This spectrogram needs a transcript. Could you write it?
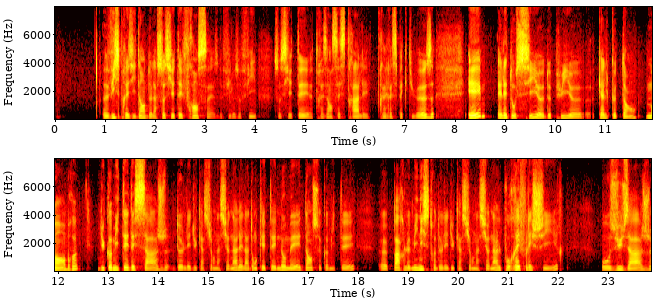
euh, vice-présidente de la Société française de philosophie, société très ancestrale et très respectueuse. Et elle est aussi, depuis quelque temps, membre du comité des sages de l'éducation nationale. Elle a donc été nommée dans ce comité par le ministre de l'Éducation nationale pour réfléchir aux usages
